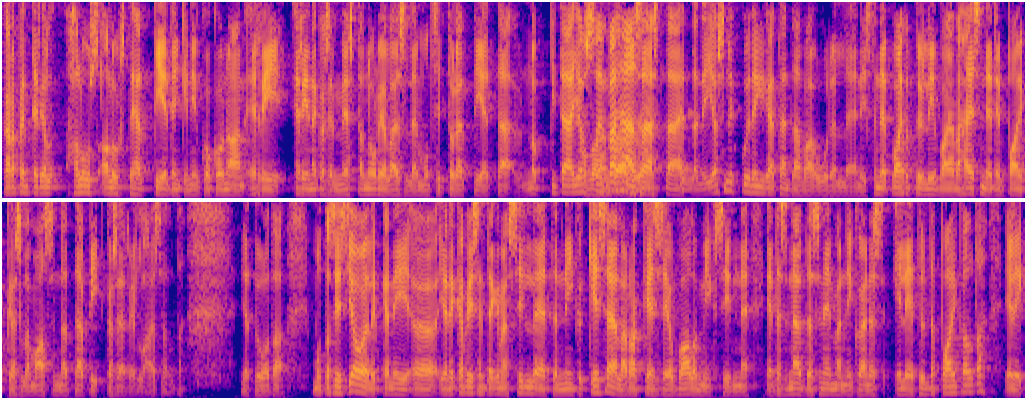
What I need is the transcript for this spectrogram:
Carpenter halusi aluksi tehdä tietenkin niin kokonaan eri, erinäköisen mesta norjalaisille, mutta sitten todettiin, että no pitää jossain vähän, vähän säästää, että niin jos nyt kuitenkin käytetään tämä vaan uudelleen, niin sitten ne vaihtotyyliin vaan vähän esineiden paikkaa sillä maassa näyttää pikkasen erilaiselta. Ja tuota, mutta siis joo, eli niin, ja ne kävi sen tekemässä silleen, että niin kesällä rakensi se jo valmiiksi sinne, että se näyttäisi enemmän niin edes eletyltä paikalta, eli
